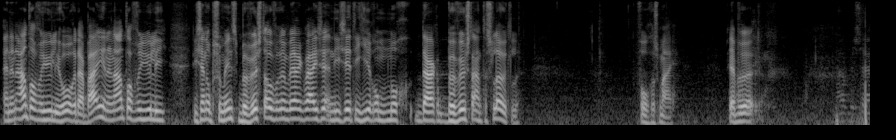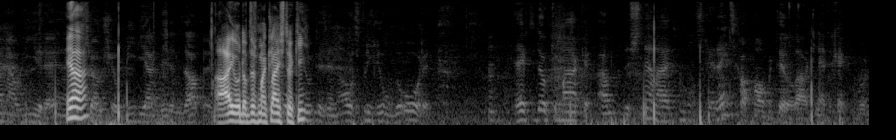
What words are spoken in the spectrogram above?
En een aantal van jullie horen daarbij en een aantal van jullie die zijn op zijn minst bewust over hun werkwijze en die zitten hier om nog daar bewust aan te sleutelen. Volgens mij. Ze hebben, Nou, we zijn nou hier, hè. en Ja. Social media, dit en dat. Ah joh, dat is maar een klein stukje. computers En alles vliegen je om de oren. Heeft het ook te maken aan de snelheid van ons gereedschap momenteel, waar ik net gek van word?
